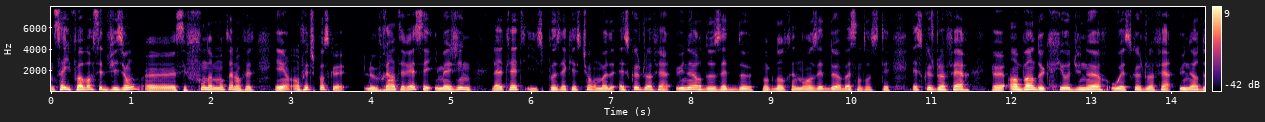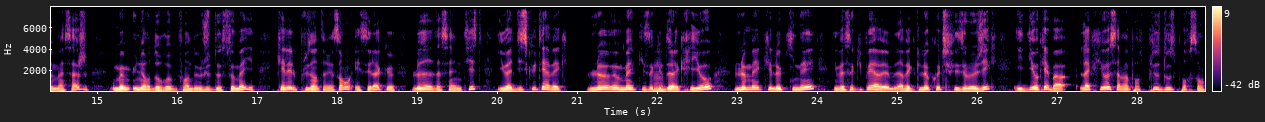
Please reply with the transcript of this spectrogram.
Ça, il faut avoir cette vision, euh, c'est fondamental en fait. Et en fait, je pense que le vrai intérêt, c'est imagine l'athlète, il se pose la question en mode est-ce que je dois faire une heure de Z2, donc d'entraînement en Z2 à basse intensité Est-ce que je dois faire euh, un bain de cryo d'une heure ou est-ce que je dois faire une heure de massage ou même une heure de, enfin de juste de sommeil? Quel est le plus intéressant? Et c'est là que le data scientist, il va discuter avec le mec qui s'occupe mm. de la cryo, le mec, le kiné, il va s'occuper avec, le coach physiologique, et il dit ok bah la cryo ça m'apporte plus 12%,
